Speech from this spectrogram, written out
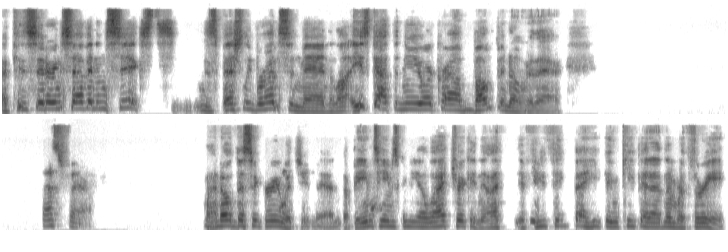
Uh, considering seven and six, especially Brunson, man. A lot, he's got the New York crowd bumping over there. That's fair. I don't disagree with you, man. The beam team's gonna be electric, and I, if you think that he can keep it at number three,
